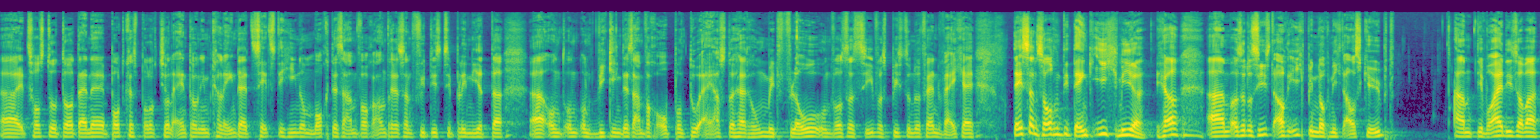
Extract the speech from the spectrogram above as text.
Äh, jetzt hast du da deine Podcast-Produktion eintragen im Kalender, jetzt setz dich hin und mach das einfach. Andere sind viel disziplinierter äh, und, und, und wickeln das einfach ab und du eierst da herum mit Flow und was weiß ich, was bist du nur für ein Weichei? Das sind Sachen, die denke ich mir. Ja? Ähm, also du siehst, auch ich bin noch nicht ausgeübt. Ähm, die Wahrheit ist aber,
